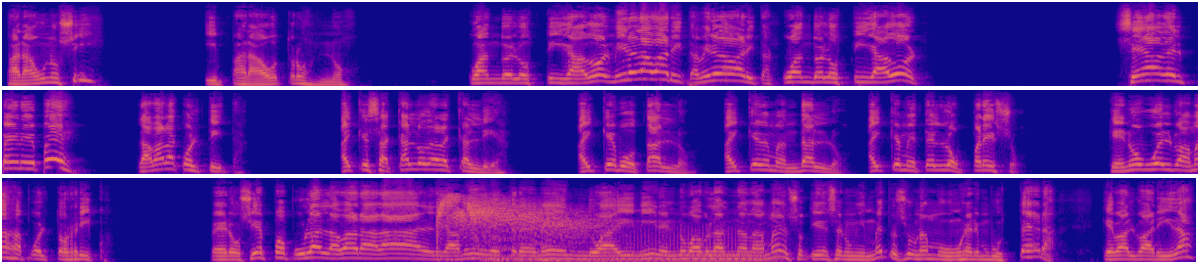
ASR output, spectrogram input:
Para unos sí y para otros no. Cuando el hostigador, mire la varita, mire la varita, cuando el hostigador sea del PNP, la vara cortita. Hay que sacarlo de la alcaldía hay que votarlo, hay que demandarlo, hay que meterlo preso, que no vuelva más a Puerto Rico. Pero si es popular, la vara larga, mire, tremendo ahí, mire, él no va a hablar nada más, eso tiene que ser un invento, es una mujer embustera. qué barbaridad.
